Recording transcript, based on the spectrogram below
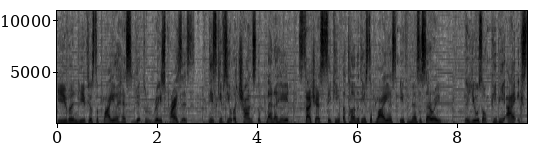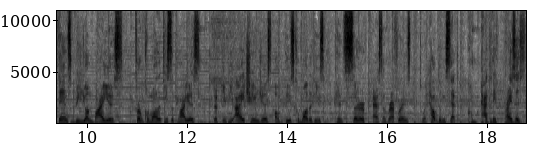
even if your supplier has yet to raise prices. This gives you a chance to plan ahead, such as seeking alternative suppliers if necessary. The use of PPI extends beyond buyers. From commodity suppliers, the PPI changes of these commodities can serve as a reference to help them set competitive prices.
